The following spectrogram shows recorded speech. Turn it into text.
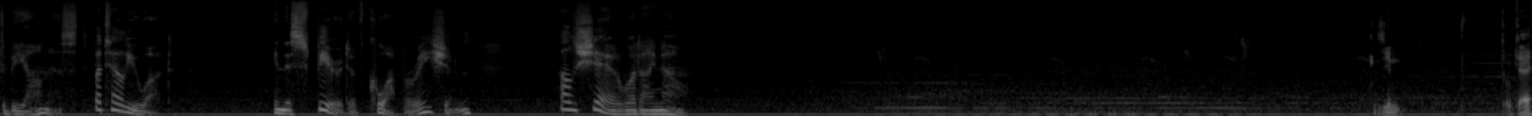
to be honest. But tell you what, in the spirit of cooperation, I'll share what I know. Okay.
